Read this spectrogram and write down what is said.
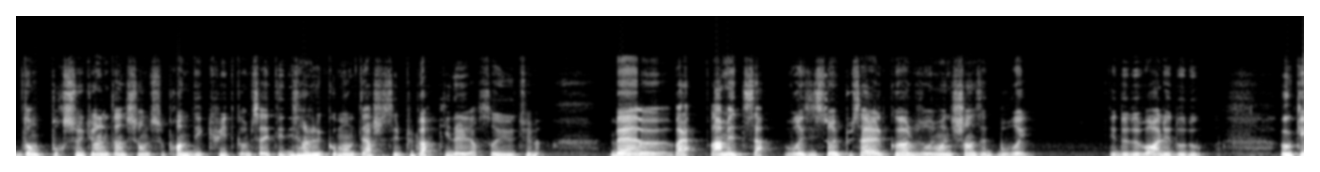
Donc, pour ceux qui ont l'intention de se prendre des cuites, comme ça a été dit dans les commentaires, je ne sais plus par qui d'ailleurs sur YouTube, ben euh, voilà, de ça. Vous résisterez plus à l'alcool, vous aurez moins de chances d'être bourré et de devoir aller dodo. Ok.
